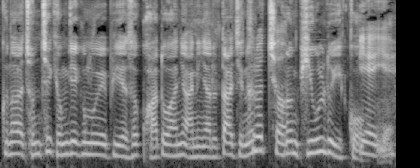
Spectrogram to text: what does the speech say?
그 나라 전체 경제 규모에 비해서 과도하냐 아니냐를 따지는 그렇죠. 그런 비율도 있고 예, 예.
